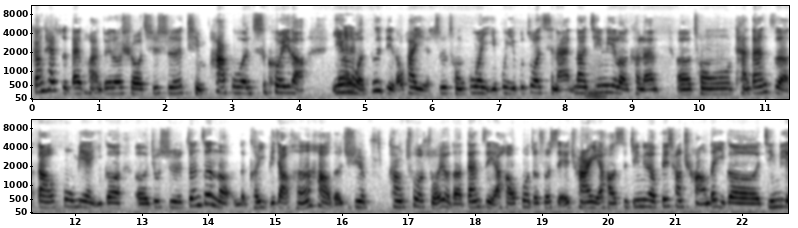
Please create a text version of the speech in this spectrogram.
刚开始带团队的时候，其实挺怕顾问吃亏的，因为我自己的话也是从顾问一步一步做起来，那经历了可能。呃，从谈单子到后面一个呃，就是真正的可以比较很好的去 control 所有的单子也好，或者说是 HR 也好，是经历了非常长的一个经历。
